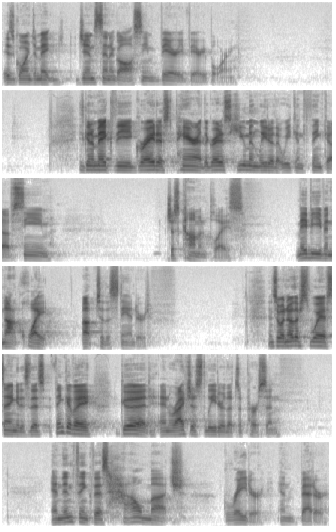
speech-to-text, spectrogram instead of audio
is going to make Jim Sinegal seem very, very boring. He's going to make the greatest parent, the greatest human leader that we can think of, seem just commonplace. Maybe even not quite up to the standard. And so, another way of saying it is this think of a good and righteous leader that's a person. And then think this how much greater and better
